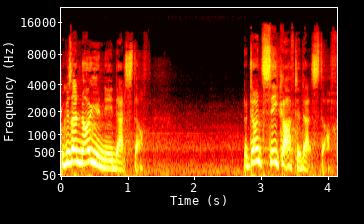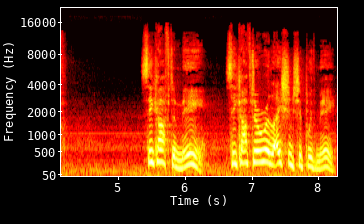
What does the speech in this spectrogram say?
because I know you need that stuff. But don't seek after that stuff. Seek after me. Seek after a relationship with me.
